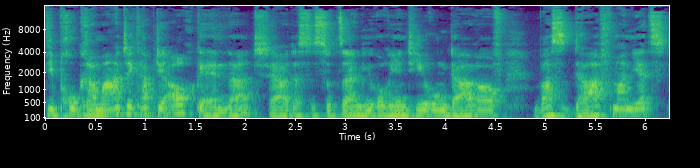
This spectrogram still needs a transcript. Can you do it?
Die Programmatik habt ihr auch geändert. Ja, das ist sozusagen die Orientierung darauf, was darf man jetzt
